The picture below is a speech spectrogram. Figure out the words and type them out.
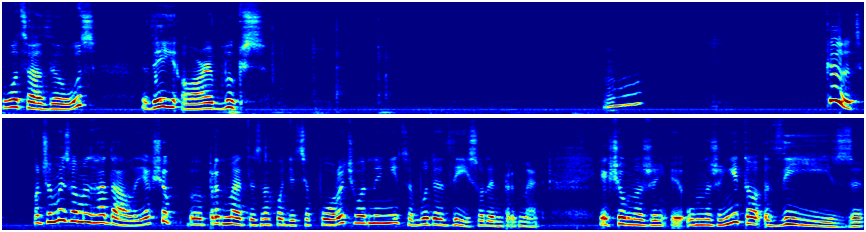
What are those? They are books. Угу. Good. Отже, ми з вами згадали, якщо е, предмети знаходяться поруч в однині, це буде these, один предмет. Якщо у множині, то these.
